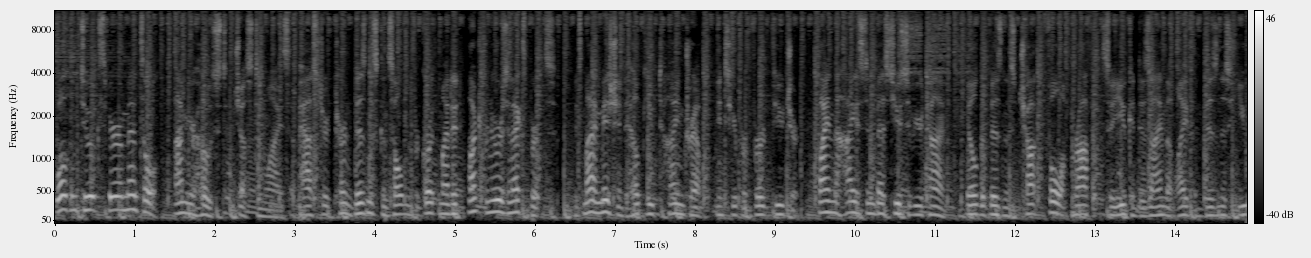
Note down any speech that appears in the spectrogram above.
Welcome to Experimental. I'm your host, Justin Wise, a pastor turned business consultant for growth minded entrepreneurs and experts. It's my mission to help you time travel into your preferred future, find the highest and best use of your time, build a business chock full of profit so you can design the life and business you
